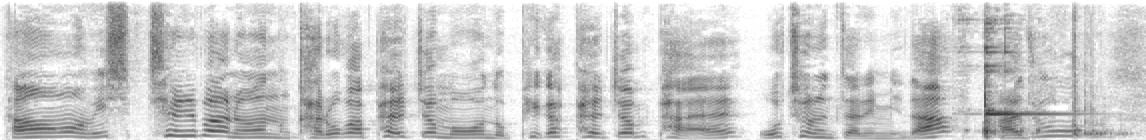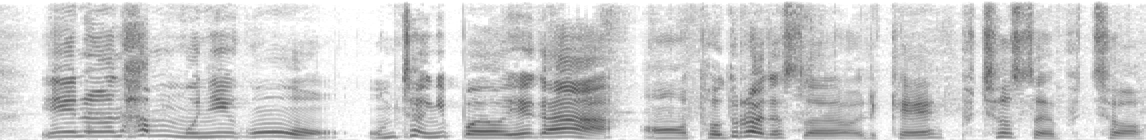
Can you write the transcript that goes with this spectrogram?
다음 27번은 가로가 8.5 높이가 8.8 5천원짜리입니다. 아주 얘는 한문이고 엄청 이뻐요. 얘가 어, 도드라졌어요. 이렇게 붙였어요 붙여.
